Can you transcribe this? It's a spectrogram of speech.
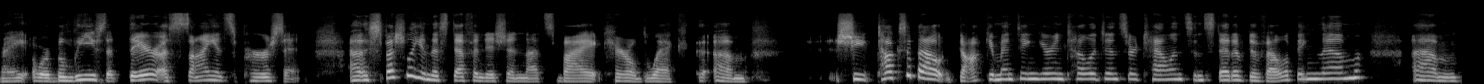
right? Or believes that they're a science person, uh, especially in this definition that's by Carol Dweck. Um, she talks about documenting your intelligence or talents instead of developing them. Um,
